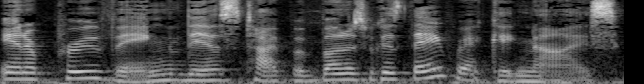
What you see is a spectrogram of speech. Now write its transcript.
in approving this type of bonus because they recognize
